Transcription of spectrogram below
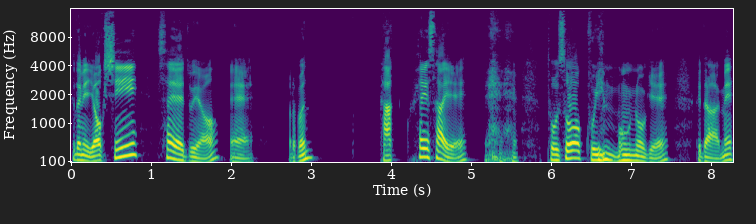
그 다음에 역시 새해도요, 예, 여러분, 각 회사의 도서 구입 목록에 그 다음에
